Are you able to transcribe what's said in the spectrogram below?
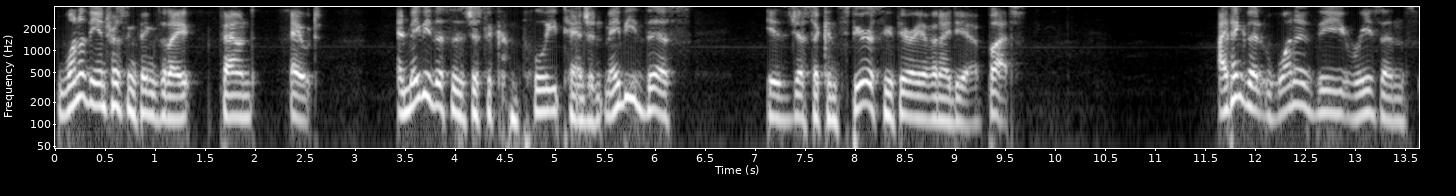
One of the interesting things that I found out, and maybe this is just a complete tangent. Maybe this is just a conspiracy theory of an idea, but I think that one of the reasons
